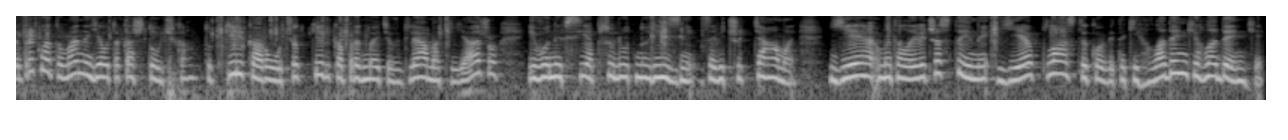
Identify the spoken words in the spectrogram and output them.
Наприклад, у мене є отака штучка. Тут кілька ручок, кілька предметів для макіяжу, і вони всі абсолютно різні за відчуттями. Є металеві частини, є пластикові, такі гладенькі-гладенькі,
